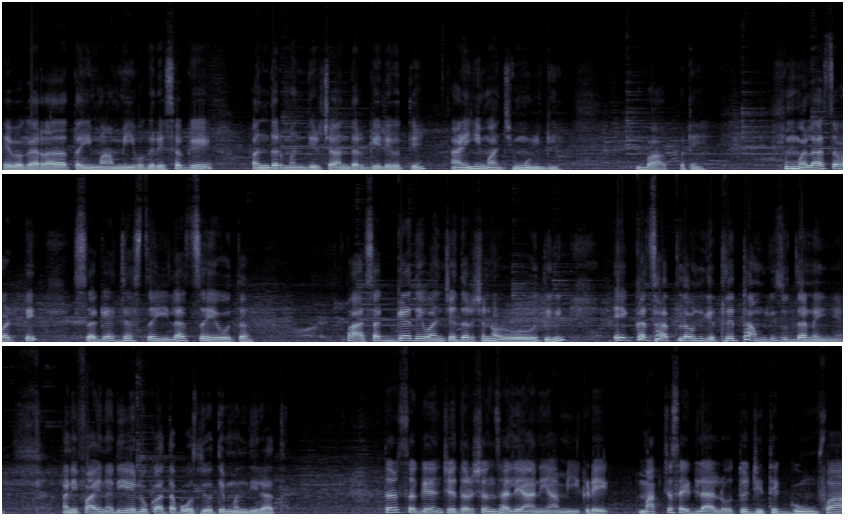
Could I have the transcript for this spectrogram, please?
हे बघा राधाताई मामी वगैरे सगळे अंदर मंदिरच्या अंदर गेले होते. आणि ही माझी मुलगी. बापरे. मला असं वाटते सगळ्यात जास्त हिलाच हे होतं. पहा सगळ्या देवांचे दर्शन हळूहळू तिने एकच हात लावून घेतले थांबलीसुद्धा नाही आहे आणि फायनली हे लोक आता पोचले होते मंदिरात. तर सगळ्यांचे दर्शन झाले आणि आम्ही इकडे मागच्या साईडला आलो होतो जिथे गुंफा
